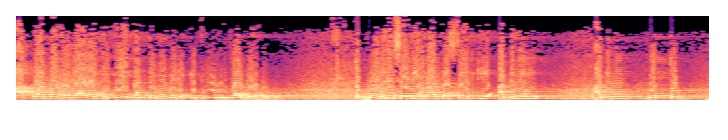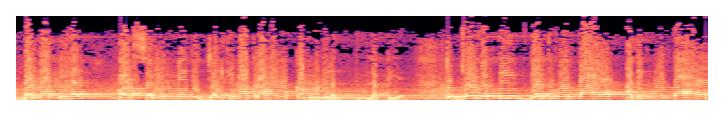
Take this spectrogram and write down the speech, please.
आपको अनुभव हो जाएगा कि एक घंटे में मेरी कितनी ऊर्जा व्यय हो गई तो बोलने से भी हमारे क्या शरीर की अग्नि अग्नि एक तो बढ़ जाती है और शरीर में जो जल की मात्रा है वो कम होने लगती, है। तो जो व्यक्ति व्यर्थ बोलता है अधिक बोलता है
